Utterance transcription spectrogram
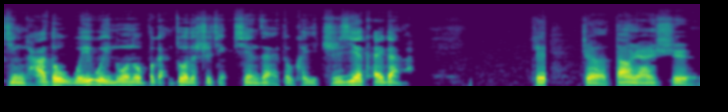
警察都唯唯诺诺不敢做的事情，现在都可以直接开干了。这这当然是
